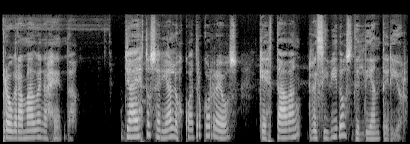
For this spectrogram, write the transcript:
programado en agenda. Ya estos serían los cuatro correos que estaban recibidos del día anterior.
